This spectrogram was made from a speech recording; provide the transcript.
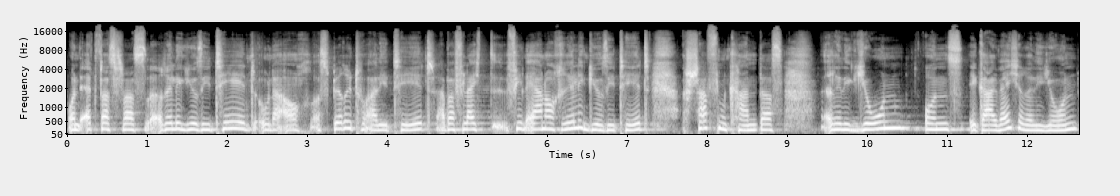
und etwas, was Religiosität oder auch Spiritualität, aber vielleicht viel eher noch Religiosität schaffen kann, dass Religion uns, egal welche Religion,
